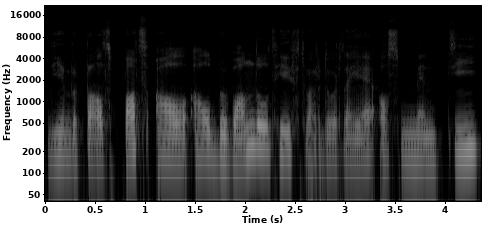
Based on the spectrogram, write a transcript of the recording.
die een bepaald pad al, al bewandeld heeft, waardoor dat jij als mentee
